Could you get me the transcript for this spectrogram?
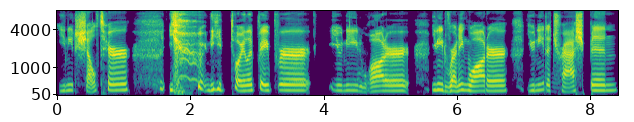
You need shelter, you need toilet paper, you need water, you need running water, you need a trash bin,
